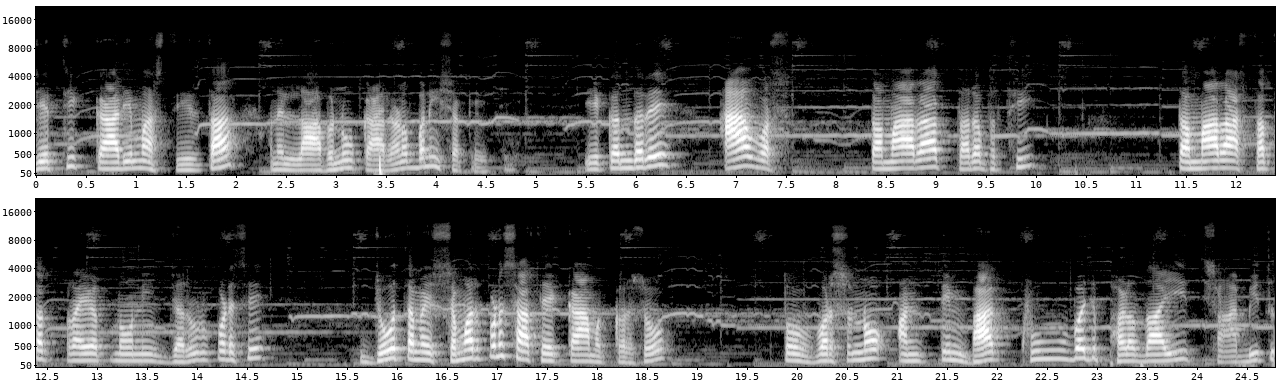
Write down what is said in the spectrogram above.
જેથી કાર્યમાં સ્થિરતા અને લાભનું કારણ બની શકે છે. એકંદરે, આ વર્ષ તમારા તરફથી તમારા સતત પ્રયત્નોની જરૂર પડશે. જો તમે સમર્પણ સાથે કામ કરશો તો વર્ષનો અંતિમ ભાગ ખૂબ જ ફળદાયી સાબિત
